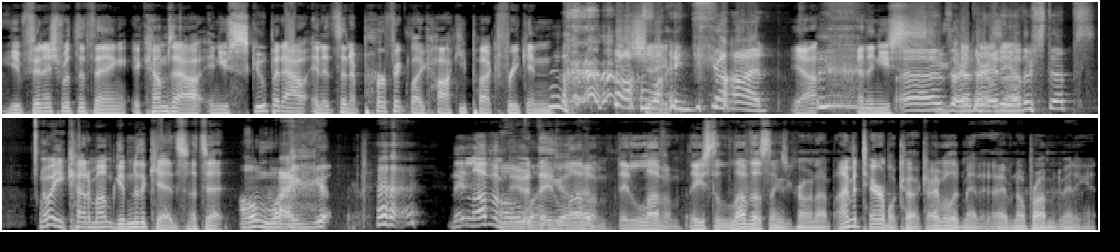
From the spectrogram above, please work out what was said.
you finish with the thing. It comes out, and you scoop it out, and it's in a perfect like hockey puck freaking Oh shape. my god! yeah. And then you. Uh, you are there any up. other steps? Oh, you cut them up, give them to the kids. That's it. Oh my god! They love them, Oh dude. my They God. love them. They love them. They used to love those things growing up. I'm a terrible cook. I will admit it. I have no problem admitting it.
